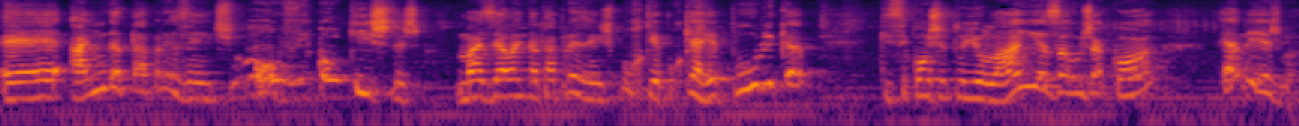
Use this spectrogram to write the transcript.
é, ainda está presente. Houve conquistas, mas ela ainda está presente. Por quê? Porque a república que se constituiu lá em Esaú Jacó é a mesma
